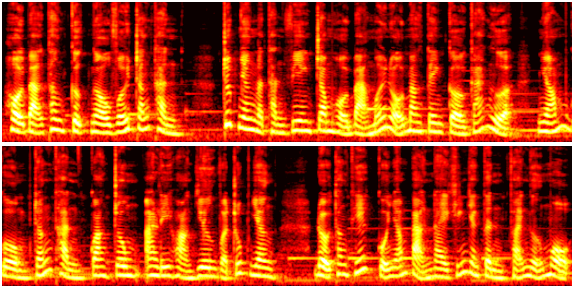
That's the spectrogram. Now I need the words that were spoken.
Hội bạn thân cực ngầu với Trấn Thành Trúc Nhân là thành viên trong hội bạn mới nổi mang tên cờ cá ngựa, nhóm gồm Trấn Thành, Quang Trung, Ali Hoàng Dương và Trúc Nhân. Độ thân thiết của nhóm bạn này khiến dân tình phải ngưỡng mộ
